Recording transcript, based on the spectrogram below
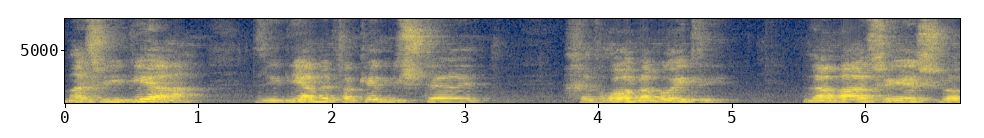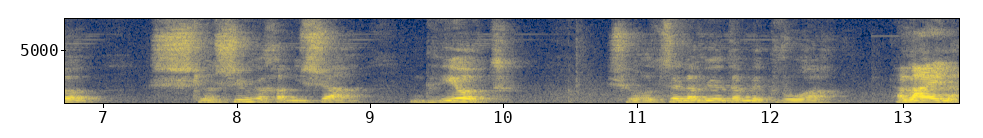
מה שהגיע, זה הגיע מפקד משטרת חברון הבריטי, ואמר שיש לו 35 גוויות. שהוא רוצה להביא אותם לקבורה, הלילה.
